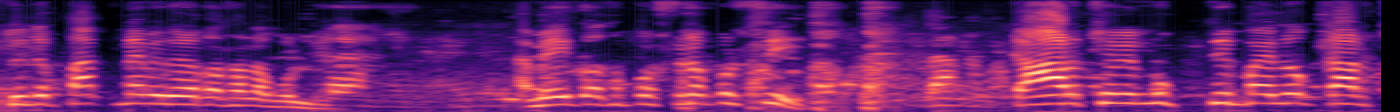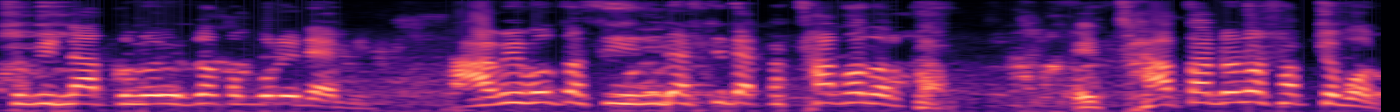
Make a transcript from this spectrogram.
তুই তো পাকনামি করে কথাটা বললি। আমি এই কথা প্রশ্নটা করছি। কার ছবি মুক্তি পাইলো, কার ছবি না করল এটা তো বলি না আমি। আমি বলতেছি ইন্ডাস্ট্রিতে একটা ছাতা দরকার। এই ছাতাটা হলো সবচেয়ে বড়।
